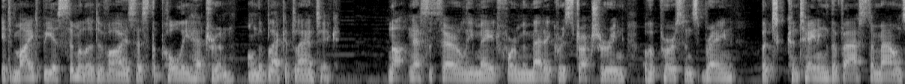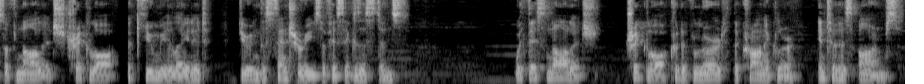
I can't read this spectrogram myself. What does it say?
it might be a similar device as the polyhedron on the Black Atlantic, not necessarily made for mimetic restructuring of a person's brain, but containing the vast amounts of knowledge Triglaw accumulated during the centuries of his existence. With this knowledge, Triglaw could have lured the chronicler into his arms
